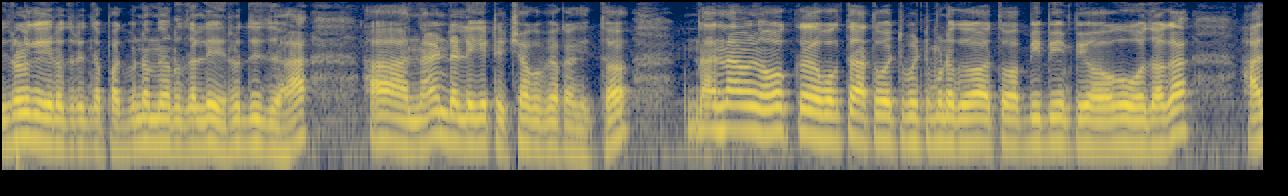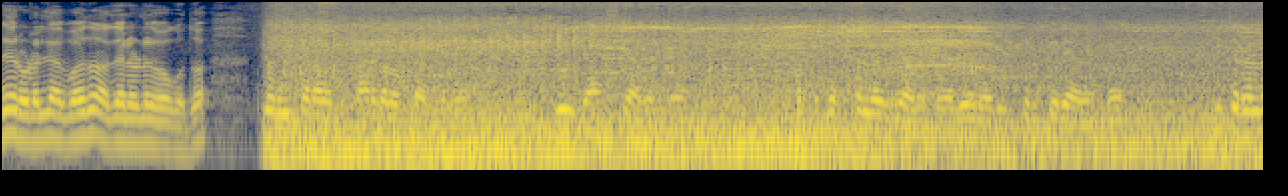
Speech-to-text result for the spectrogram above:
ಇದರೊಳಗೆ ಇರೋದ್ರಿಂದ ಪದ್ಮನಾಭನಗರದಲ್ಲಿ ಇರೋದಿದ್ದ ಆ ನಾಯಂಡಳ್ಳಿಗೆ ಟಚ್ ಆಗೋಬೇಕಾಗಿತ್ತು. ನಾನು ನಾವು ಹೋಗ್ತಾ ಹೋಗ್ತಾ ಅಥವಾ ಟಿಮಿಟಮುಡಗೋ ಅಥವಾ ಬಿ ಬಿ, ಎಂ, ಪಿ, ಹೋಗಿ, ಹೋದಾಗ ಅದೇ ರೋಡಲ್ಲಿ ಹೋಗೋದು, ಅದೇ ರೋಡಲ್ಲಿ ಹೋಗೋದು. ನೋಡಿ, ಈ ಥರ ಒಂದು ಕಾರ್ಗಳು ಹೋಗ್ತಾ ಇರ್ತದೆ ಇದು ಜಾಸ್ತಿ ಆಗುತ್ತೆ. ಮತ್ತು ಬೆಸ್ಟ್ ಅಲರ್ಜಿ ಆಗುತ್ತೆ ಅದೇ ಕಿರಿಕಿರಿ ಆಗುತ್ತೆ. ಈ ಥರ ಎಲ್ಲ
